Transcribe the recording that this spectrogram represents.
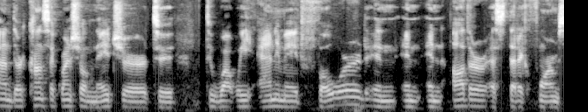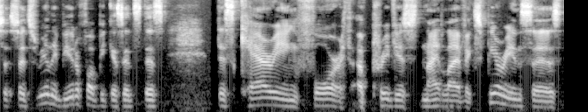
and their consequential nature to to what we animate forward in in, in other aesthetic forms. So, so it's really beautiful because it's this this carrying forth of previous nightlife experiences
